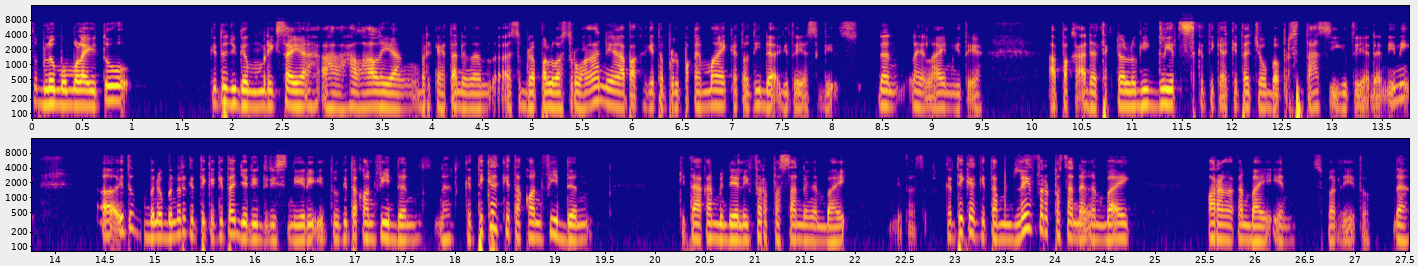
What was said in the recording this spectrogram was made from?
sebelum memulai itu kita juga memeriksa ya hal-hal yang berkaitan dengan uh, seberapa luas ruangannya, apakah kita perlu pakai mic atau tidak gitu ya, dan lain-lain gitu ya. Apakah ada teknologi glitch ketika kita coba presentasi gitu ya. Dan ini uh, itu benar-benar ketika kita jadi diri sendiri itu kita confident. Nah, ketika kita confident, kita akan mendeliver pesan dengan baik gitu. Ketika kita mendeliver pesan dengan baik, orang akan buy in seperti itu. Nah,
